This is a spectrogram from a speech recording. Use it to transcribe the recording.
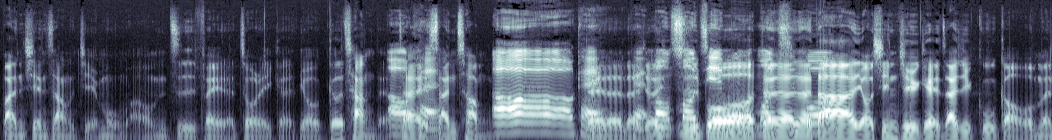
办线上的节目嘛，我们自费了做了一个有歌唱的，哦在三创。哦哦哦，OK，对对对，某就直播，某对对对，大家有兴趣可以再去 Google，我们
